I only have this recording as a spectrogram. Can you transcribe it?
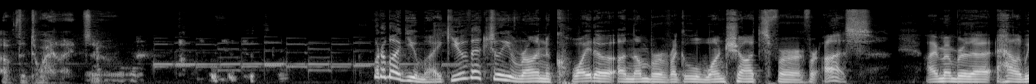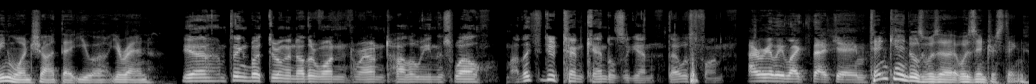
of the Twilight Zone. What about you, Mike? You've actually run quite a, a number of like little one shots for for us. I remember the Halloween one shot that you uh, you ran. Yeah, I'm thinking about doing another one around Halloween as well. I'd like to do Ten Candles again. That was fun. I really liked that game. Ten Candles was a was interesting.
